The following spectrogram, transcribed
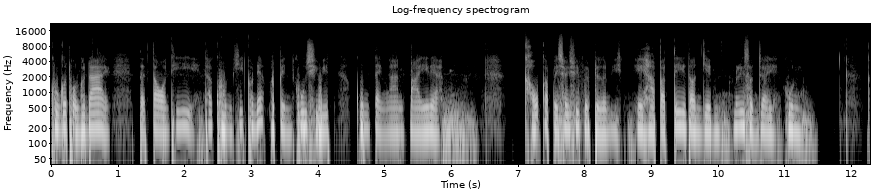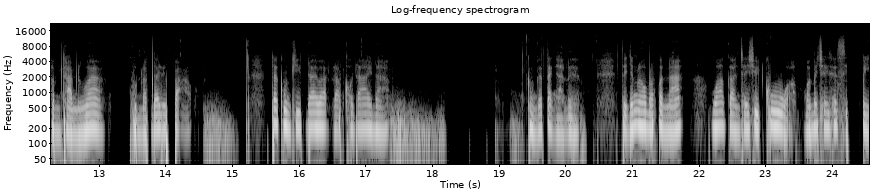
คุณก็ทนเขาได้ แต่ตอนที่ถ้าคุณคิดคนเนี้ยมาเป็นคู่ชีวิต คุณแต่งงานไปเนี่ยเขากลับไปใช้ชีวิตแบบเดิมอีกเฮฮาปาร์ตี้ตอนเย็นไม่ได้สนใจคุณคำถามหนึ่งว่าคุณรับได้หรือเปล่า ถ้าคุณคิดได้ว่ารับเขาได้นะ คุณก็แต่งงานเลย แต่ยังยอมรับก่อนนะ ว่าการใช้ชีวิตคู่อะมันไม่ใช่แค่สิบปี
